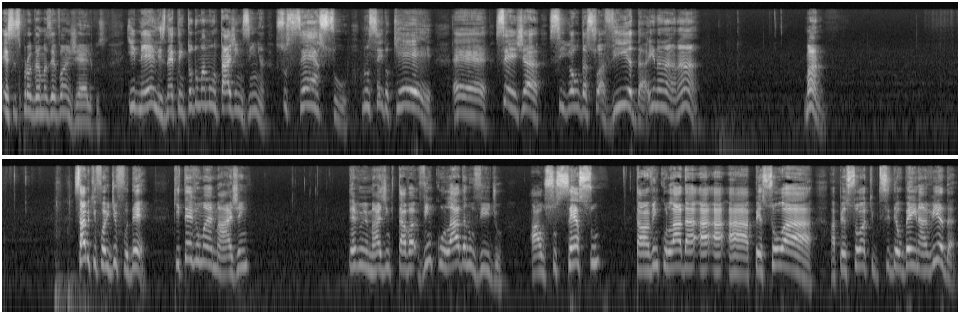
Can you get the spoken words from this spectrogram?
esses programas evangélicos. E neles, né, tem toda uma montagenzinha. Sucesso, não sei do que, é, seja CEO da sua vida e nananã. Mano, sabe o que foi de fuder? Que teve uma imagem, teve uma imagem que estava vinculada no vídeo ao sucesso, estava vinculada a, a, a pessoa, a pessoa que se deu bem na vida.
